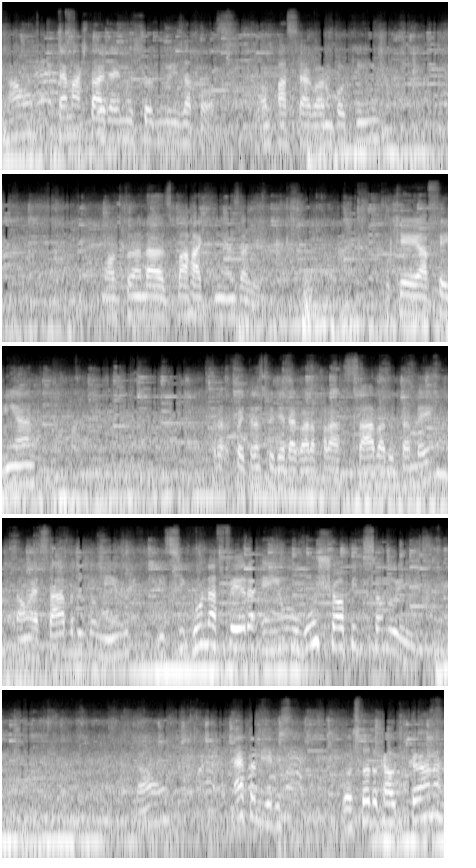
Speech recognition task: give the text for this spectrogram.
Então, até mais tarde aí no show do Luiz Aposse. Vamos passear agora um pouquinho, mostrando as barraquinhas ali. Porque a feirinha foi transferida agora para sábado também. Então é sábado, domingo e segunda-feira em algum shopping de São Luís. Então, né, Tamires? Gostou do caldo de cana?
